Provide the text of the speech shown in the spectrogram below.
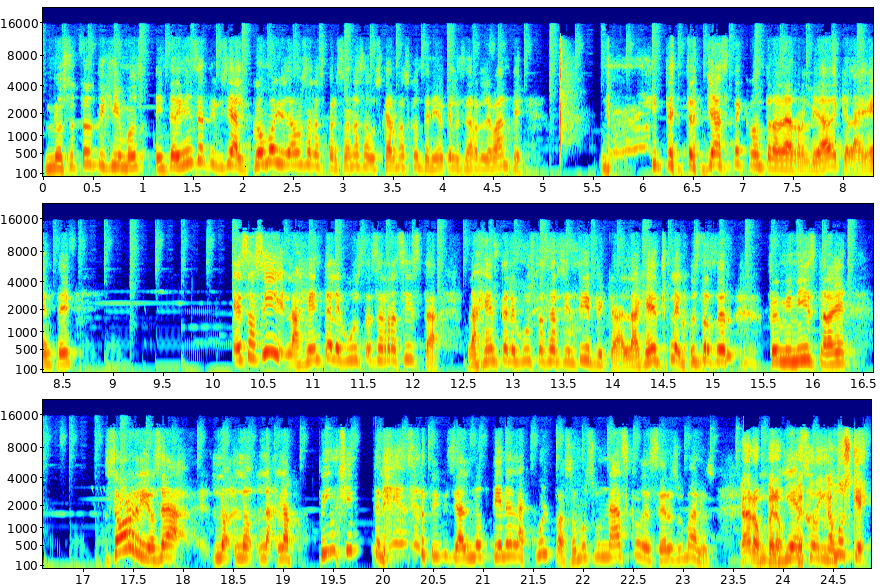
Nosotros dijimos, inteligencia artificial, ¿cómo ayudamos a las personas a buscar más contenido que les sea relevante? y te estrellaste contra la realidad de que la gente es así, la gente le gusta ser racista, la gente le gusta ser científica, la gente le gusta ser feminista. Sorry, o sea, la, pinche inteligencia artificial no tiene la culpa, somos un asco de seres humanos. Claro, pero, digamos que,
